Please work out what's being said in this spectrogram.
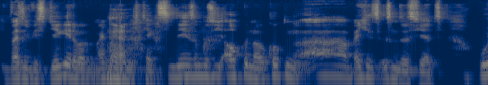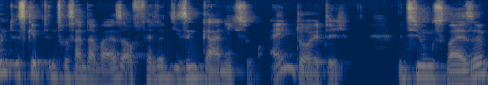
ich weiß nicht, wie es dir geht, aber manchmal, ja. wenn ich Texte lese, muss ich auch genau gucken, ah, welches ist denn das jetzt? Und es gibt interessanterweise auch Fälle, die sind gar nicht so eindeutig. Beziehungsweise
